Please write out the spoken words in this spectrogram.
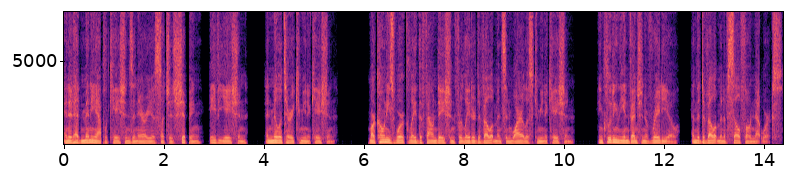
and it had many applications in areas such as shipping, aviation, and military communication. Marconi's work laid the foundation for later developments in wireless communication, including the invention of radio and the development of cell phone networks.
